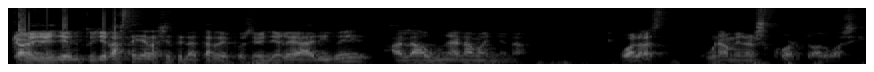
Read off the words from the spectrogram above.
claro, yo llegué- tú llegaste ya a las 7 de la tarde, pues yo llegué a Aribe a la 1 de la mañana. O a las 1 menos cuarto, algo así.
